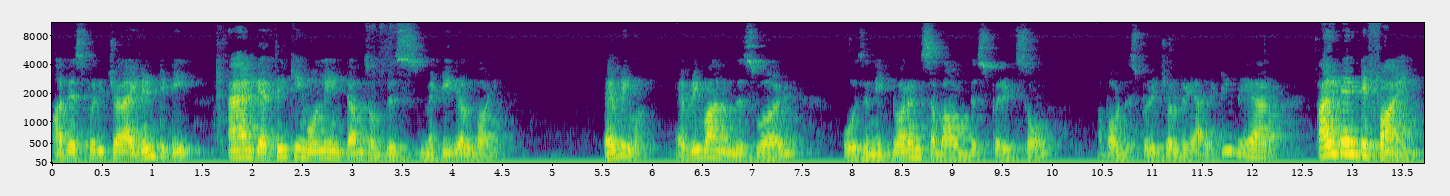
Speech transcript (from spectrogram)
or their spiritual identity, and they're thinking only in terms of this material body. Everyone, everyone in this world who is in ignorance about the spirit soul, about the spiritual reality, they are identifying.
